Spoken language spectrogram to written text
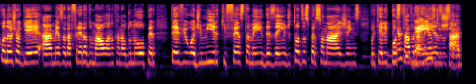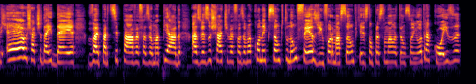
Quando eu joguei a mesa da Freira do Mal lá no canal do Noper, teve o Odmir que fez também desenho de todos os personagens, porque ele Tem gostava da mesa, do chat. sabe? É, o chat dá ideia, vai participar, vai fazer uma piada. Às vezes o chat vai fazer uma conexão que tu não fez de informação, porque eles estão prestando atenção em outra coisa.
